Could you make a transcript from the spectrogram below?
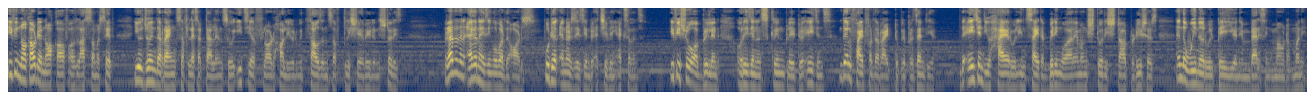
If you knock out a knockoff of last summer's hit, you'll join the ranks of lesser talents who each year flood Hollywood with thousands of cliche ridden stories. Rather than agonizing over the odds, put your energies into achieving excellence. If you show a brilliant original screenplay to agents, they'll fight for the right to represent you. The agent you hire will incite a bidding war among story star producers, and the winner will pay you an embarrassing amount of money.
